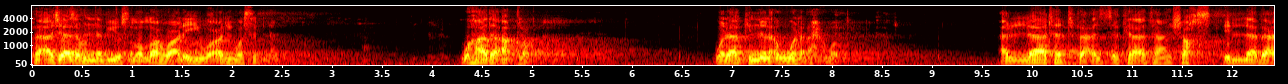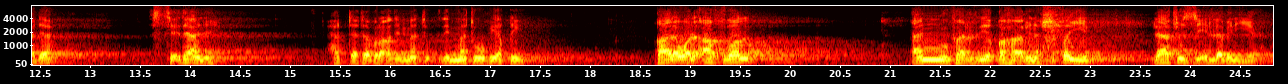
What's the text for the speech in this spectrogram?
فأجازه النبي صلى الله عليه وآله وسلم. وهذا أقرب. ولكن الأول أحوط. أن لا تدفع الزكاة عن شخص إلا بعد استئذانه حتى تبرأ ذمته بيقين. قال والأفضل أن نفرقها بنفسه طيب لا تجزي إلا بنية.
